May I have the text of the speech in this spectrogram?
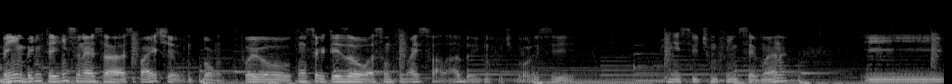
bem, bem tenso nessa essa parte. Bom, foi o, com certeza o assunto mais falado aí no futebol nesse, nesse último fim de semana. E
